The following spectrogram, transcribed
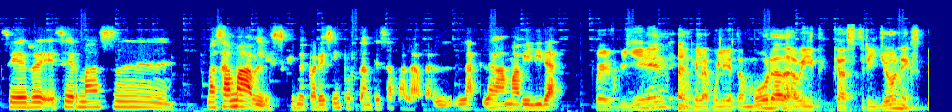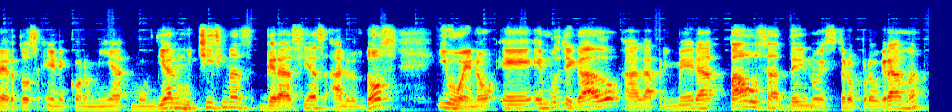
ser, ser más, eh, más amables, que me parece importante esa palabra, la, la amabilidad. Pues bien, Ángela Julieta Mora, David Castrillón, expertos en economía mundial, muchísimas gracias a los dos. Y bueno, eh, hemos llegado a la primera pausa de nuestro programa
